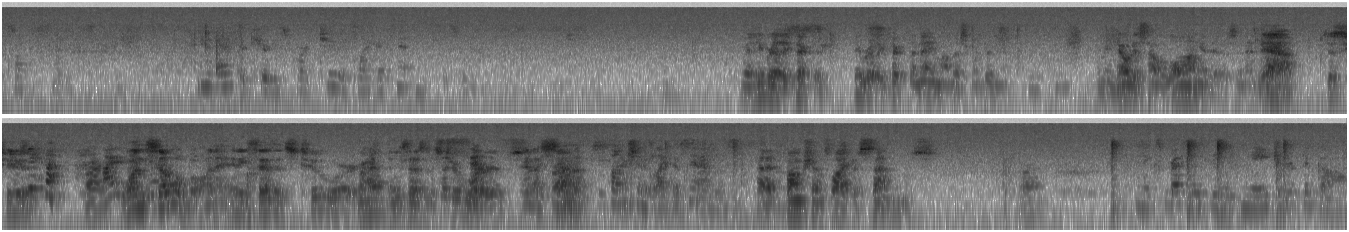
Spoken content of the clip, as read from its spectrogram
It's like a sentence. Yeah, that's the curious part too. It's like a sentence. I mean, he really picked it, he really picked the name on this one, didn't he? I mean, notice how long it is and it Yeah, involved. Just huge. Right. One syllable, and, and he says it's two words. Right, and he says it's It's a two sentence. words. And a right? sentence. Functions like a sentence And it functions like a sentence. Right. and expresses the nature of the god.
